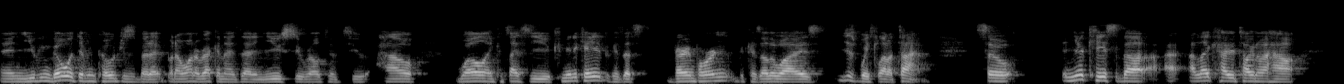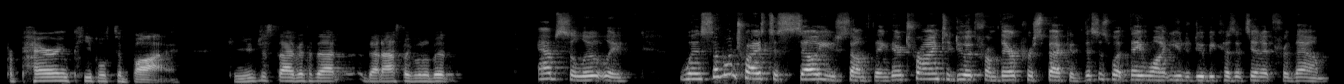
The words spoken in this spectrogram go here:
and you can go with different coaches, but I, but I want to recognize that in you, Sue, relative to how well and concisely you communicate, because that's very important. Because otherwise, you just waste a lot of time. So in your case, about I, I like how you're talking about how preparing people to buy. Can you just dive into that that aspect a little bit? Absolutely when someone tries to sell you something, they're trying to do it from their perspective. This is what they want you to do because it's in it for them.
